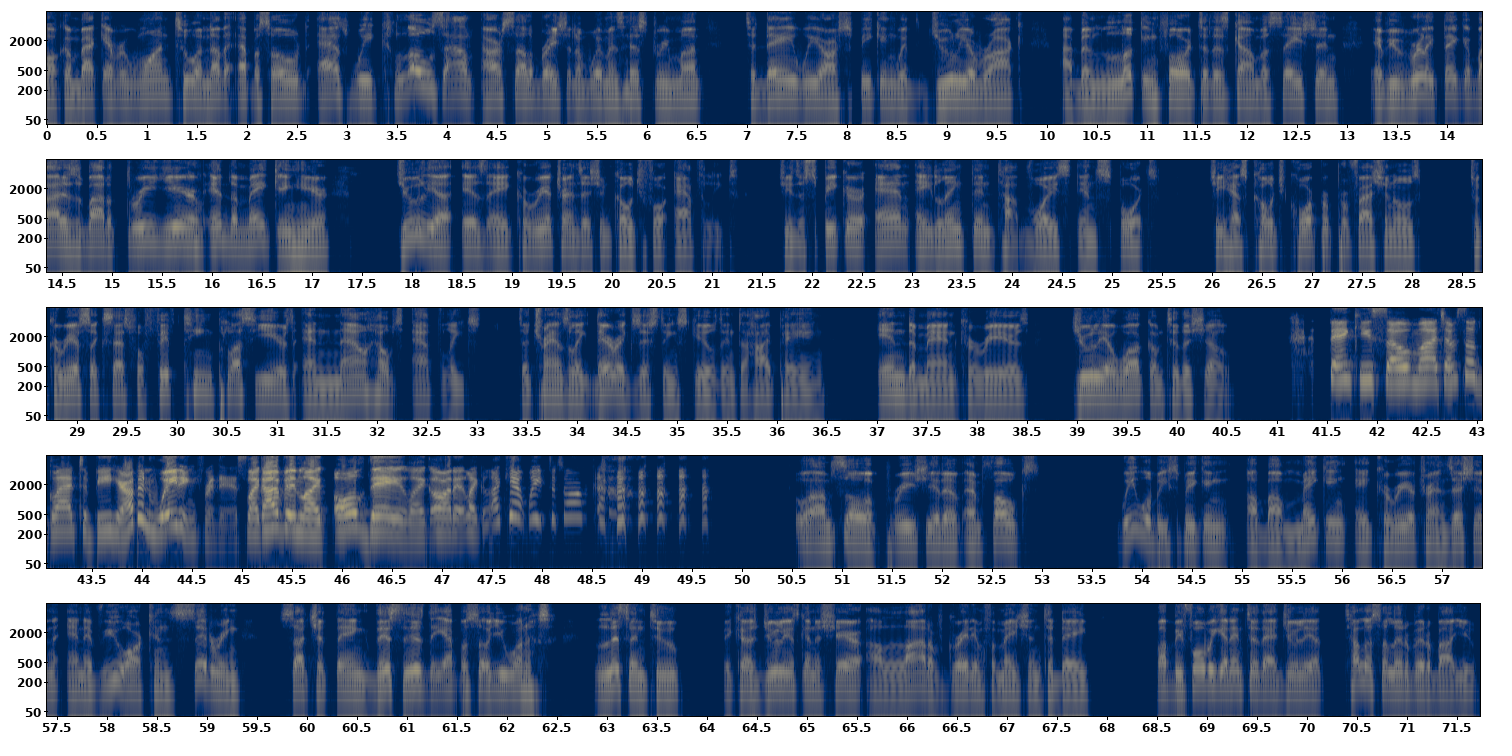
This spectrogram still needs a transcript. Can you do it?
Welcome back, everyone, to another episode as we close out our celebration of Women's History Month. Today, we are speaking with Julia Rock. I've been looking forward to this conversation. If you really think about it, it's about a three year in the making here. Julia is a career transition coach for athletes. She's a speaker and a LinkedIn top voice in sports. She has coached corporate professionals to career success for 15 plus years and now helps athletes to translate their existing skills into high paying, in demand careers. Julia, welcome to the show. Thank you so much. I'm so glad to be here. I've been waiting for this. Like I've been like all day like on it like I can't wait to talk. well, I'm so appreciative and folks, we will be speaking about making a career transition. And if you are considering such a thing, this is the episode you want to listen to because Julia is going to share a lot of great information today. But before we get into that, Julia, tell us a little bit about you.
